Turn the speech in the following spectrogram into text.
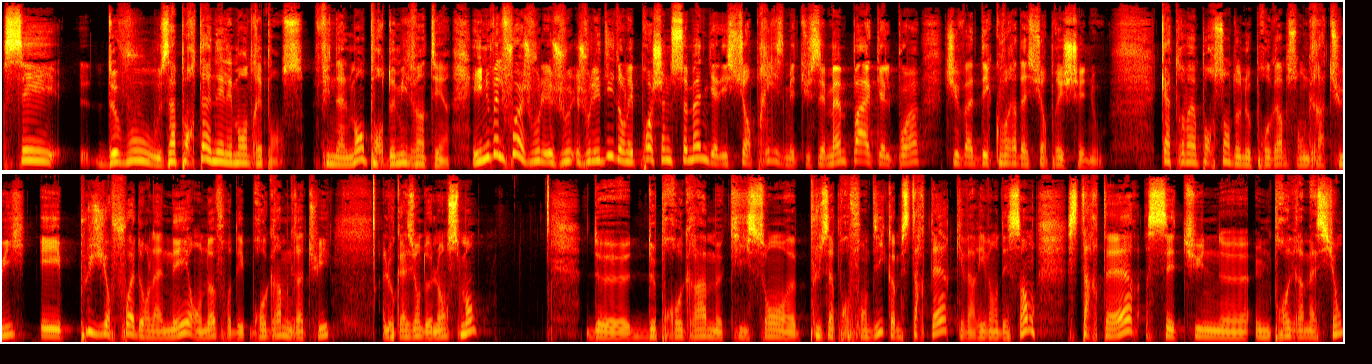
c'est de vous apporter un élément de réponse, finalement, pour 2021. Et une nouvelle fois, je vous l'ai, je vous- l'ai dit, dans les prochaines semaines, il y a des surprises, mais tu sais même pas à quel point tu vas découvrir des surprises chez nous. 80% de nos programmes sont gratuits et plusieurs fois dans l'année, on offre des programmes gratuits à l'occasion de lancements de, programmes qui sont euh, plus approfondis, comme Starter, qui va arriver en décembre. Starter, c'est une, euh, une programmation,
